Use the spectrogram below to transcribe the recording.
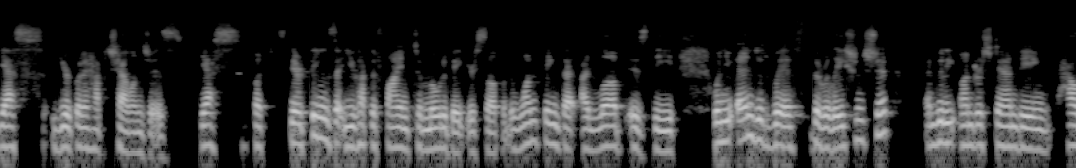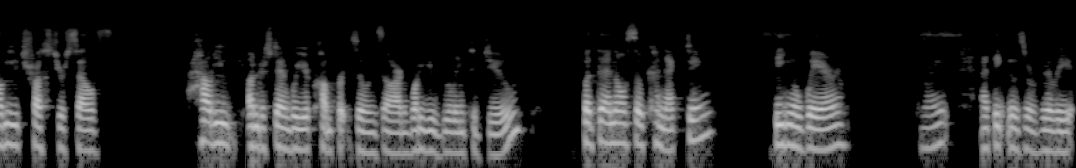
Yes, you're going to have challenges. Yes, but there are things that you have to find to motivate yourself. But the one thing that I loved is the when you ended with the relationship and really understanding how do you trust yourself how do you understand where your comfort zones are and what are you willing to do but then also connecting being aware right? I think those are really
